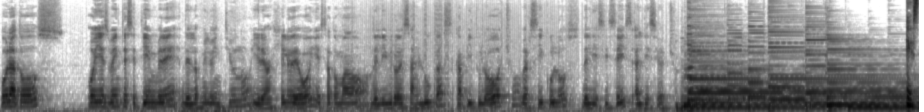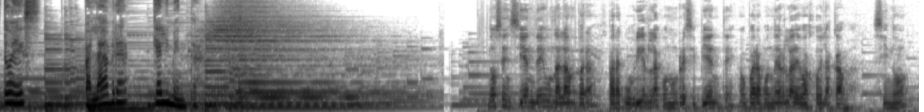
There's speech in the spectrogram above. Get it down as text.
Hola a todos, hoy es 20 de septiembre del 2021 y el Evangelio de hoy está tomado del libro de San Lucas capítulo 8 versículos del 16 al 18. Esto es palabra que alimenta. No se enciende una lámpara para cubrirla con un recipiente o para ponerla debajo de la cama, sino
